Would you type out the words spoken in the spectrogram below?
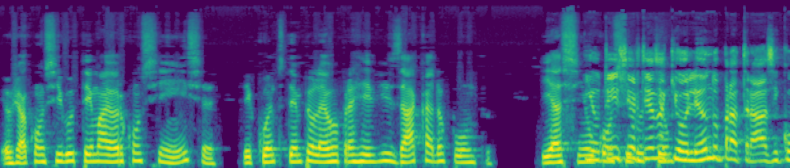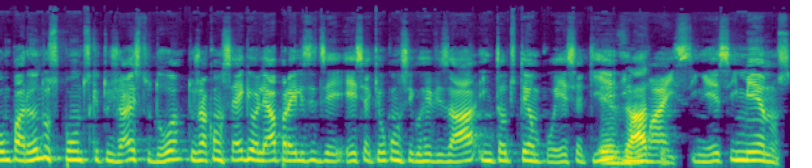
eu já consigo ter maior consciência de quanto tempo eu levo para revisar cada ponto. E assim eu, eu tenho certeza um... que olhando para trás e comparando os pontos que tu já estudou, tu já consegue olhar para eles e dizer: esse aqui eu consigo revisar em tanto tempo, esse aqui Exato. em mais, em esse em menos.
